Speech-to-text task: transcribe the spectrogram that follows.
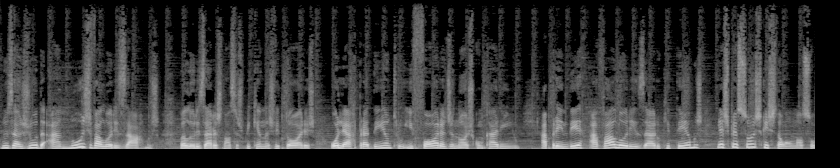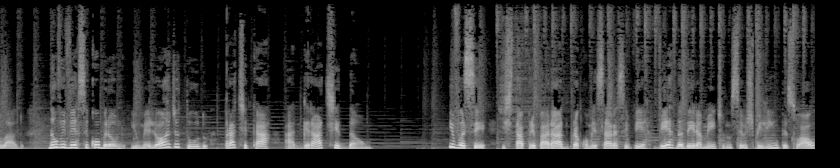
nos ajuda a nos valorizarmos, valorizar as nossas pequenas vitórias, olhar para dentro e fora de nós com carinho, aprender a valorizar o que temos e as pessoas que estão ao nosso lado, não viver se cobrando e, o melhor de tudo, praticar a gratidão. E você, está preparado para começar a se ver verdadeiramente no seu espelhinho pessoal?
